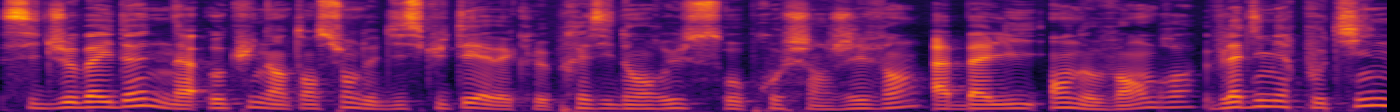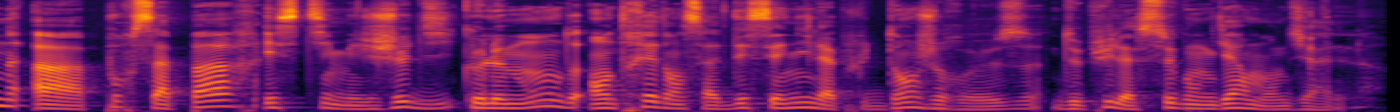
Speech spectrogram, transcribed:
Si Joe Biden n'a aucune intention de discuter avec le président russe au prochain G20 à Bali en novembre, Vladimir Poutine a, pour sa part, estimé jeudi que le monde entrait dans sa décennie la plus dangereuse depuis la Seconde Guerre mondiale.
